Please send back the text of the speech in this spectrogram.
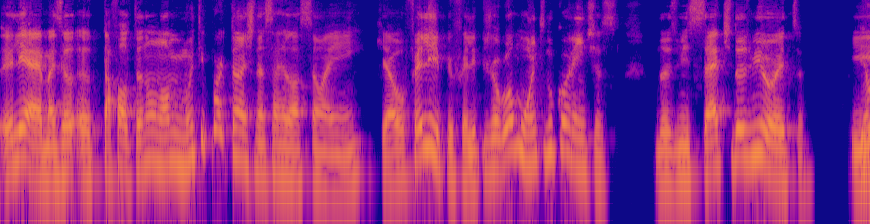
ele é, mas eu, eu- tá faltando um nome muito importante nessa relação aí, hein? Que é o Felipe. O Felipe jogou muito no Corinthians, 2007 e 2008. E Eu-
